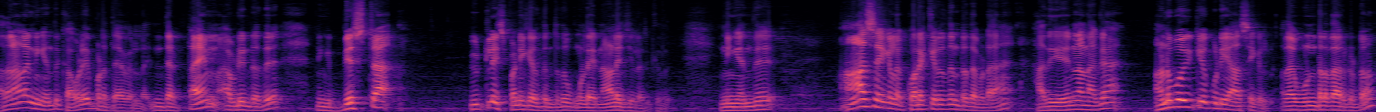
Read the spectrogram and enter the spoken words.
அதனால் நீங்கள் வந்து கவலைப்பட தேவையில்லை. இந்த டைம் அப்படின்றது நீங்கள் பெஸ்ட்டாக யூட்டிலைஸ் பண்ணிக்கிறதுன்றது உங்களுடைய நாலேஜில் இருக்குது. நீங்கள் வந்து ஆசைகளை குறைக்கிறதுன்றதை விட அது என்னன்னாக்கா அனுபவிக்கக்கூடிய ஆசைகள் அதாவது உண்றதாக இருக்கட்டும்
